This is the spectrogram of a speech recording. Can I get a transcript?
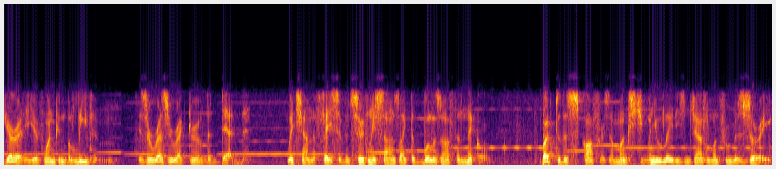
Garrity, if one can believe him, is a resurrector of the dead, which, on the face of it, certainly sounds like the bull is off the nickel. But to the scoffers amongst you, and you ladies and gentlemen from Missouri,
